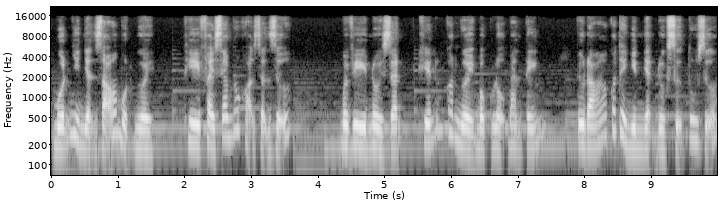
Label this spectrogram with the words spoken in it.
Muốn nhìn nhận rõ một người thì phải xem lúc họ giận dữ. Bởi vì nổi giận khiến con người bộc lộ bản tính, từ đó có thể nhìn nhận được sự tu dưỡng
